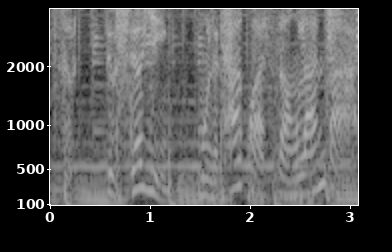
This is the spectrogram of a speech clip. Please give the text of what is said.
ษสุด ดุดเจ้าหญิง มูลค่ากว่า 2 ล้านบาท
